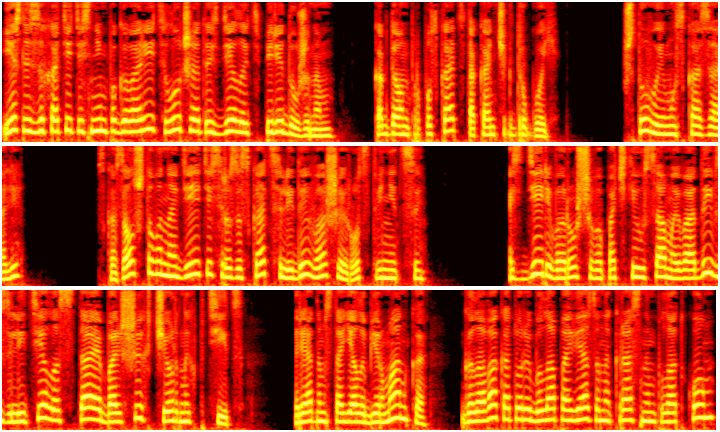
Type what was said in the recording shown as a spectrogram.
Если захотите с ним поговорить, лучше это сделать перед ужином, когда он пропускает стаканчик другой». «Что вы ему сказали?» «Сказал, что вы надеетесь разыскать следы вашей родственницы». С дерева, росшего почти у самой воды, взлетела стая больших черных птиц. Рядом стояла берманка, голова которой была повязана красным платком,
